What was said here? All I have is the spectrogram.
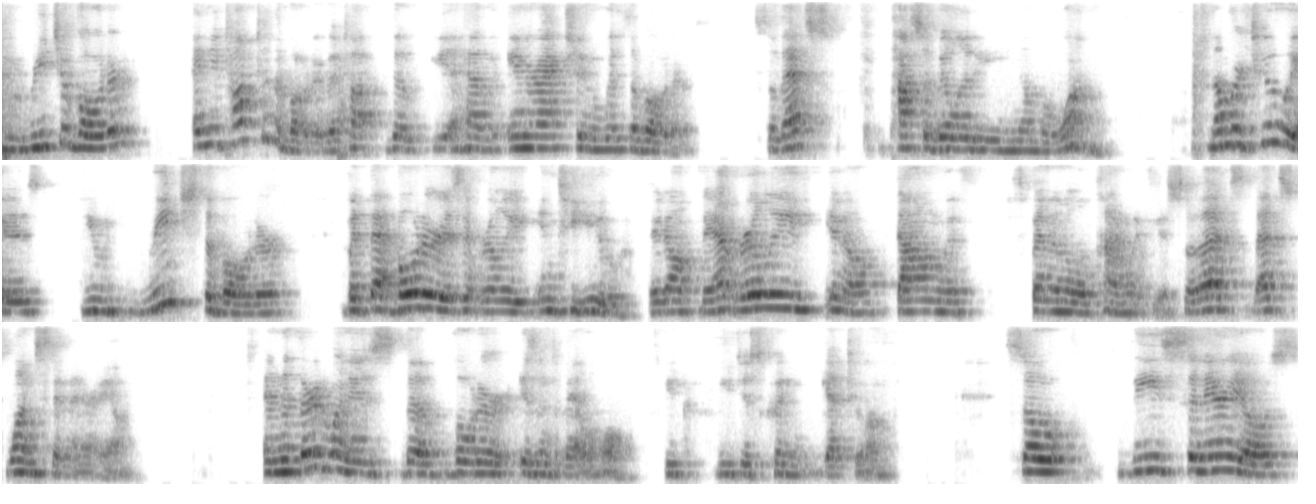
you reach a voter and you talk to the voter, the talk, the, you have interaction with the voter. So that's possibility number one. Number two is you reach the voter, but that voter isn't really into you. They don't, they aren't really, you know, down with spending a little time with you. So that's, that's one scenario. And the third one is the voter isn't available. You, you just couldn't get to them. So these scenarios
